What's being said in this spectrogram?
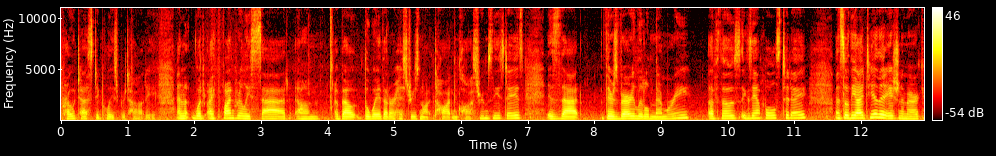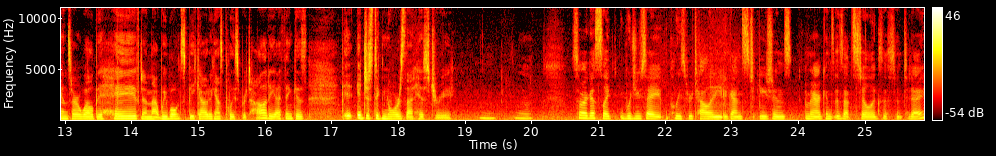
protesting police brutality. And what I find really sad um, about the way that our history is not taught in classrooms these days is that there's very little memory of those examples today. And so the idea that Asian Americans are well behaved and that we won't speak out against police brutality, I think is, it, it just ignores that history. Mm, yeah. So I guess like, would you say police brutality against Asians Americans, is that still existent today?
